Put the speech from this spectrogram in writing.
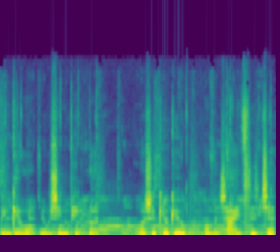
并给我五星评论。我是 QQ，我们下一次见。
